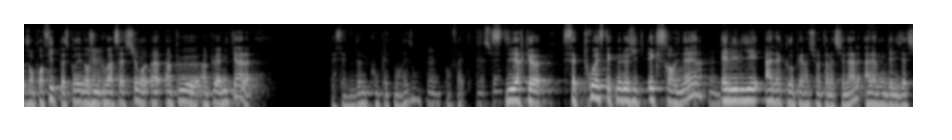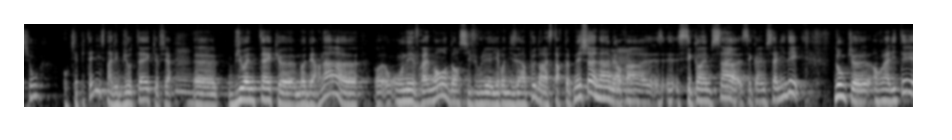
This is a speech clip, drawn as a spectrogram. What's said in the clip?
j'en profite parce qu'on est dans une conversation euh, un peu, un peu amicale. Ben, ça nous donne complètement raison, en fait. C'est-à-dire que cette prouesse technologique extraordinaire, elle est liée à la coopération internationale, à la mondialisation, au capitalisme. hein. Les biotech, Mm. euh, BioNTech, euh, Moderna, euh, on est vraiment dans, si vous voulez ironiser un peu, dans la Startup Nation. hein, mais Mm. enfin, c'est quand même ça, c'est quand même ça l'idée. Donc, en réalité,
